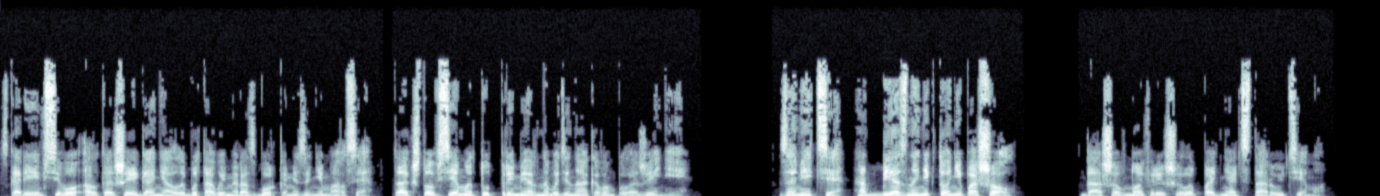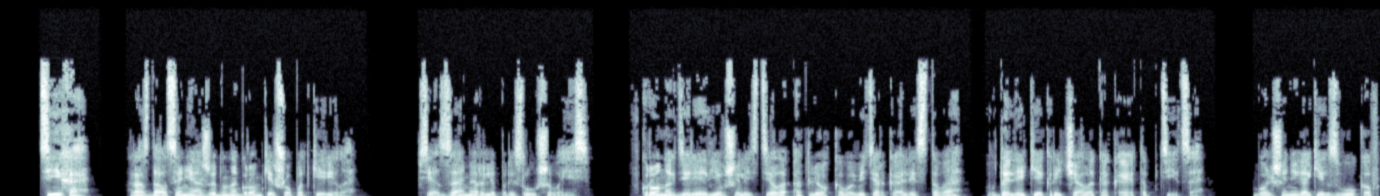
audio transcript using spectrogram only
Скорее всего, алкашей гонял и бытовыми разборками занимался. Так что все мы тут примерно в одинаковом положении. Заметьте, от бездны никто не пошел. Даша вновь решила поднять старую тему. «Тихо!» — раздался неожиданно громкий шепот Кирилла. Все замерли, прислушиваясь. В кронах деревьев шелестело от легкого ветерка листва, вдалеке кричала какая-то птица. Больше никаких звуков,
